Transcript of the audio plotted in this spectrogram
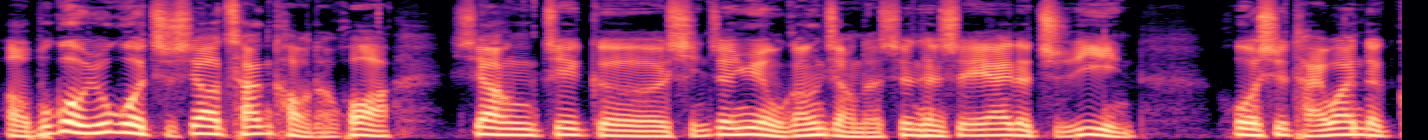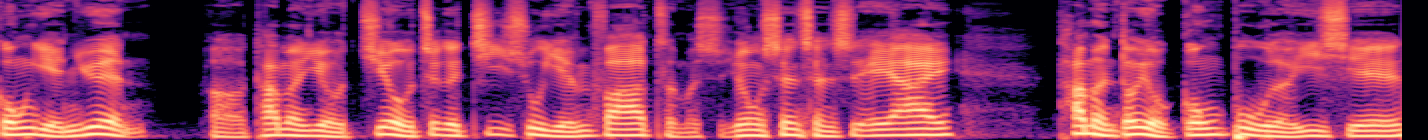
哦，不过如果只是要参考的话，像这个行政院我刚刚讲的生成式 AI 的指引，或是台湾的工研院。呃，他们有就这个技术研发怎么使用生成式 AI，他们都有公布了一些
